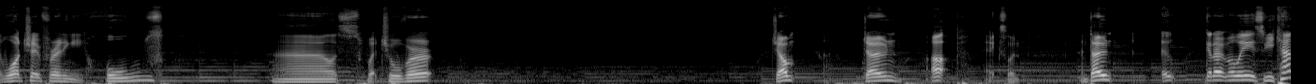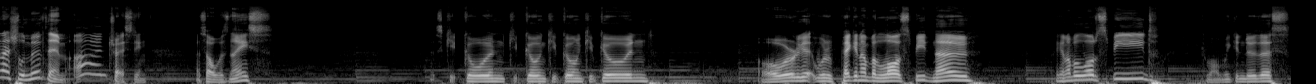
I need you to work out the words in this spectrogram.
Watch out for any holes. Uh, let's switch over. Jump. Down. Up. Excellent. And down. Oh, get out of my way. So you can actually move them. Ah, interesting. That's always nice. Let's keep going, keep going, keep going, keep going. Oh, we're get, we're picking up a lot of speed now. Picking up a lot of speed. Come on, we can do this.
